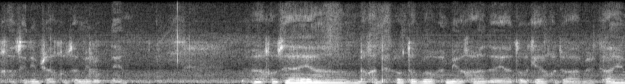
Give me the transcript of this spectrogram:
חסידים של החוזה מרוקדים. והחוזה היה מחבק אותו באופן מיוחד, היה תוקח אותו על הברכיים,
